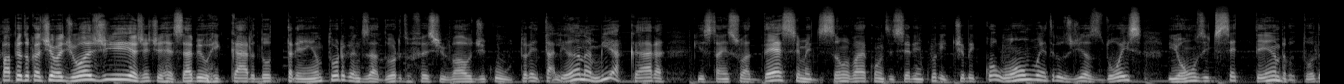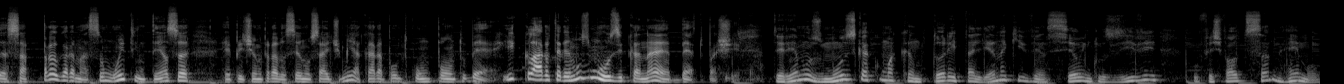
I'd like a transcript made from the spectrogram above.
Papo Educativa de hoje, a gente recebe o Ricardo Trento, organizador do Festival de Cultura Italiana Mia Cara, que está em sua décima edição e vai acontecer em Curitiba e Colombo entre os dias 2 e 11 de setembro. Toda essa programação muito intensa, repetindo para você no site miacara.com.br. E claro, teremos música, né, Beto Pacheco? Teremos música com uma cantora italiana que venceu, inclusive, o Festival de Sanremo.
